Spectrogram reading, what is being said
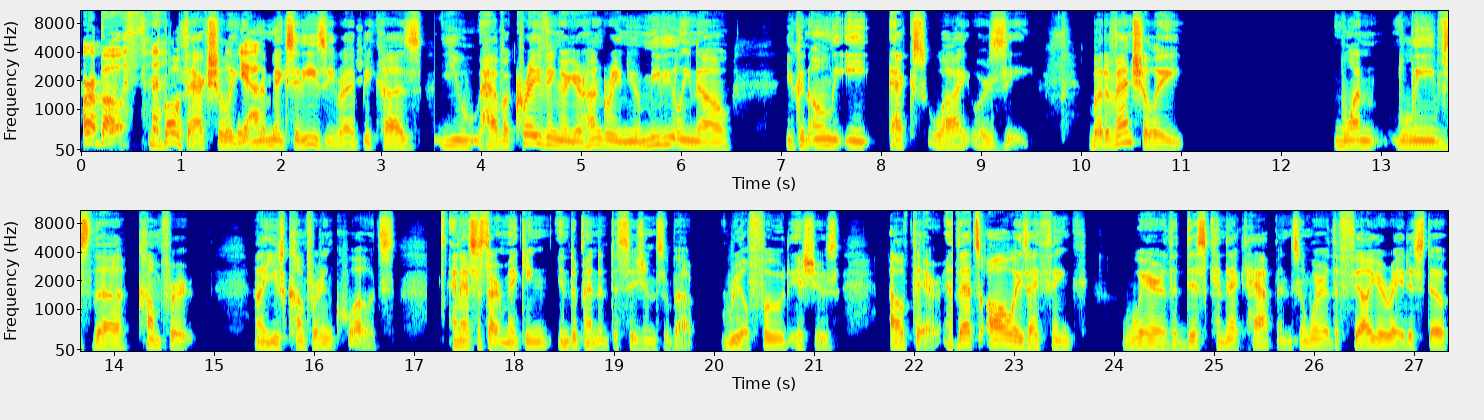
Or both? Both actually yeah. and that makes it easy right? Because you have a craving or you're hungry and you immediately know you can only eat x y or z. But eventually one leaves the comfort and i use comfort in quotes and has to start making independent decisions about real food issues out there. And that's always, I think, where the disconnect happens and where the failure rate is so,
